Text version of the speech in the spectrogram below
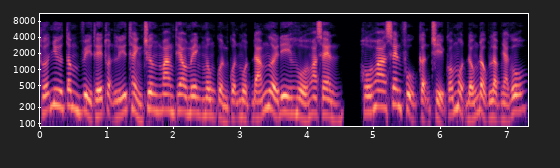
Hứa như tâm vì thế thuận Lý Thành Trương mang theo mênh ngông quần quận một đám người đi hồ hoa sen. Hồ hoa sen phụ cận chỉ có một đống độc lập nhà gỗ,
